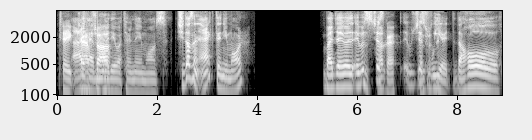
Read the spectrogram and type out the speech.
Kate I have no idea what her name was. She doesn't act anymore. But it was it was just okay. it was just weird. The whole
